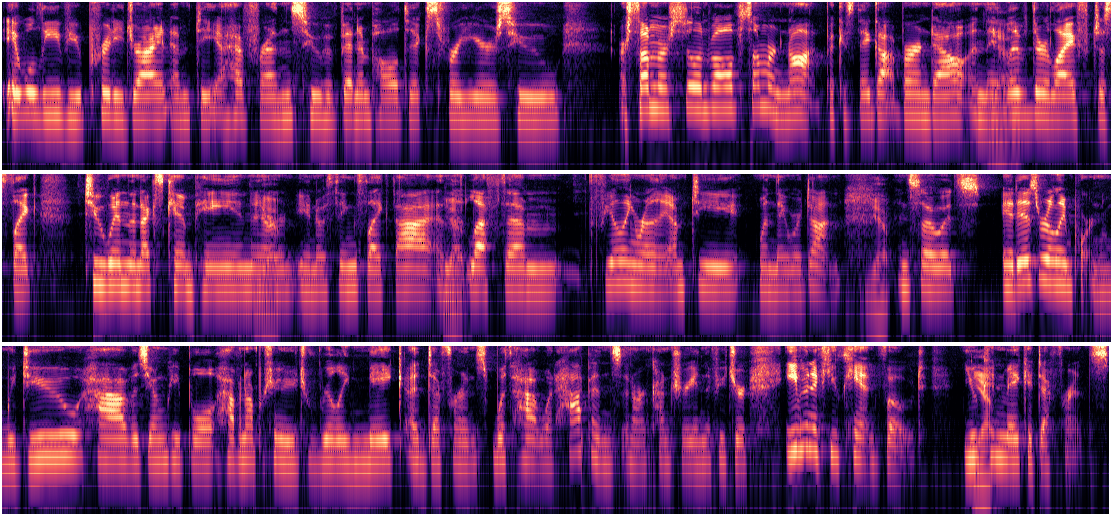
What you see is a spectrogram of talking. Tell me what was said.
it will leave you pretty dry and empty. I have friends who have been in politics for years who are some are still involved, some are not because they got burned out and they Yeah. lived their life just like to win the next campaign or Yep. you know things like that and Yep. that left them feeling really empty when they were done. Yep. And so it's it is really important. We do have as young people have an opportunity to really make a difference with how, what happens in our country in the future. Even if you can't vote, you can make a difference.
